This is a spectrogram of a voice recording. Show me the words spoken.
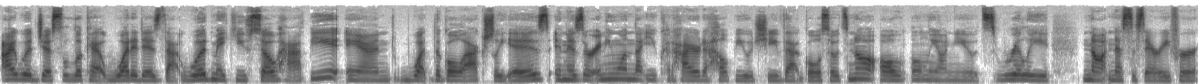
I would just look at what it is that would make you so happy and what the goal actually is. And is there anyone that you could hire to help you achieve that goal? So it's not all only on you. It's really not necessary for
